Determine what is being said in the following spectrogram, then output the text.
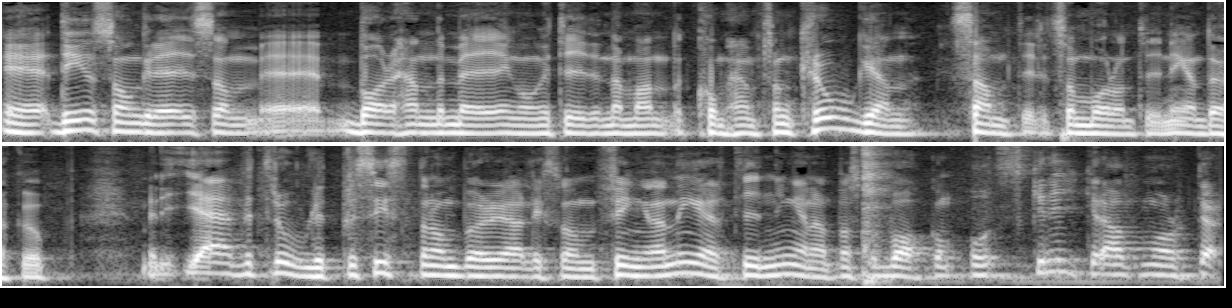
Eh, det är en sån grej som eh, bara hände mig en gång i tiden när man kom hem från krogen samtidigt som morgontidningen dök upp. Men det är jävligt roligt precis när de börjar liksom fingra ner tidningen att man står bakom och skriker allt man orkar.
